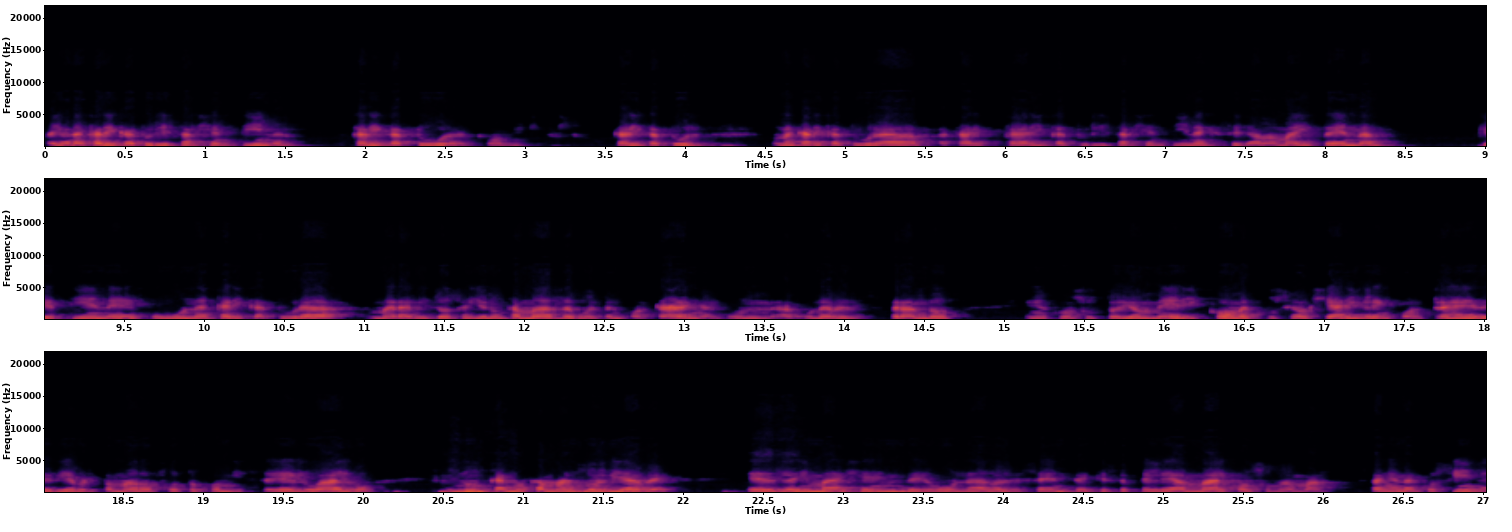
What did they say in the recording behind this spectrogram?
hay una caricaturista argentina, caricatura, cómic, caricatura, una caricatura, caricaturista argentina que se llama Maitena, que tiene una caricatura maravillosa, yo nunca más he vuelto a encontrar en algún, alguna vez esperando en el consultorio médico, me puse a ojear y la encontré, debía haber tomado foto con mi cel o algo, y nunca, nunca más volví a ver. Es la imagen de una adolescente que se pelea mal con su mamá. Están en la cocina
